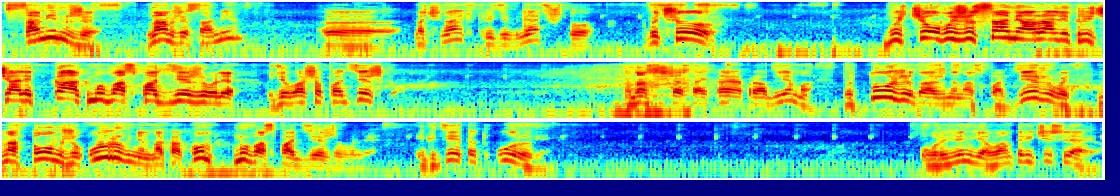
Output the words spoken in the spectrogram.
самим же, нам же самим э, начинают предъявлять, что вы что, вы что, вы же сами орали, кричали, как мы вас поддерживали. Где ваша поддержка? У нас сейчас такая проблема. Вы тоже должны нас поддерживать на том же уровне, на каком мы вас поддерживали. И где этот уровень? Уровень я вам перечисляю.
